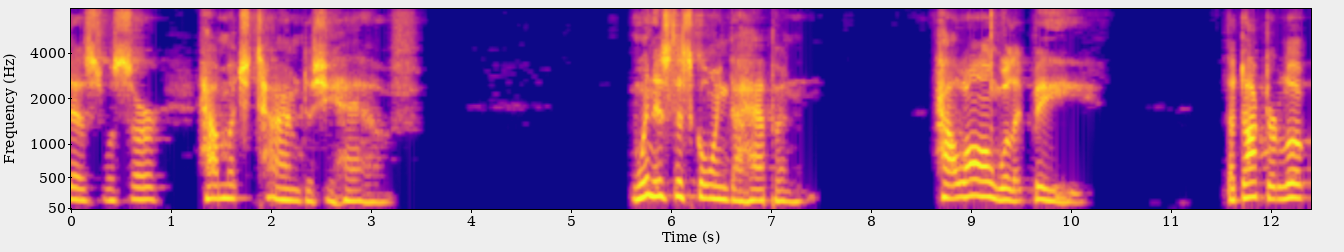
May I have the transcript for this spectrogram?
This, well, sir, how much time does she have? When is this going to happen? How long will it be? The doctor looked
